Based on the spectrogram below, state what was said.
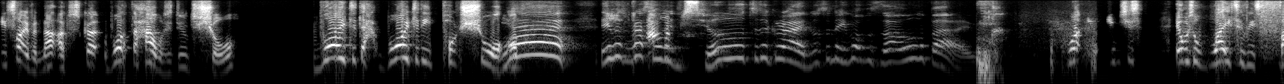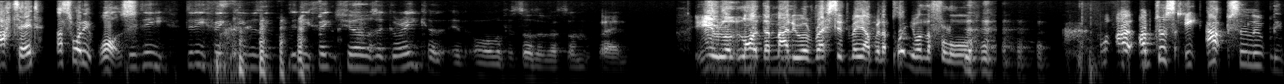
It's not even that. I just got. What the hell was he doing to Shaw? Why did that? Why did he put Shaw? Yeah, on? he was wrestling Shaw to the ground, wasn't he? What was that all about? What? It was just. It was a weight of his fat head. That's what it was. Did he? Did he think he was? A, did he think Shaw was a Greek all of a sudden or something? You look like the man who arrested me. I'm going to put you on the floor. I, am just. It absolutely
